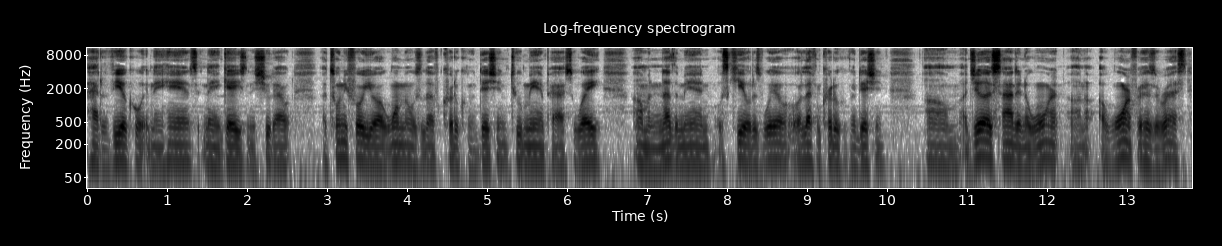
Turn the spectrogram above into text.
had a vehicle in their hands and they engaged in the shootout. A 24 year old woman was left critical condition. Two men passed away. Um, and another man was killed as well or left in critical condition. Um, a judge signed in a warrant on a, a, warrant for his arrest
